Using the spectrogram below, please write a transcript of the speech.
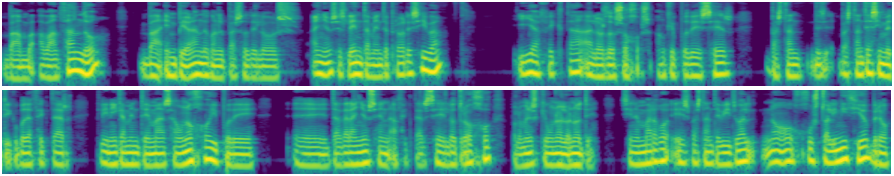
va avanzando, va empeorando con el paso de los años, es lentamente progresiva y afecta a los dos ojos, aunque puede ser bastante, bastante asimétrico, puede afectar clínicamente más a un ojo y puede eh, tardar años en afectarse el otro ojo, por lo menos que uno lo note. Sin embargo, es bastante habitual, no justo al inicio, pero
